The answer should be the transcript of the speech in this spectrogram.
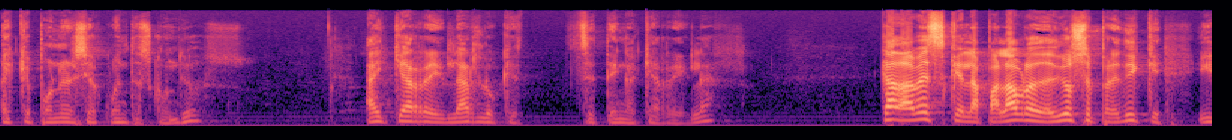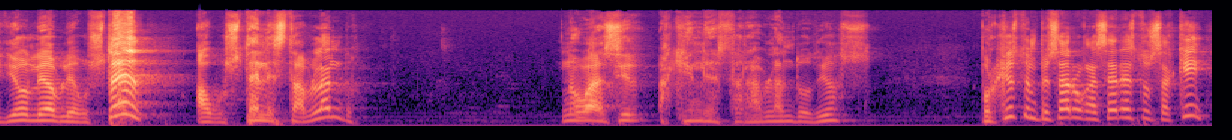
hay que ponerse a cuentas con Dios. Hay que arreglar lo que se tenga que arreglar. Cada vez que la palabra de Dios se predique y Dios le hable a usted, a usted le está hablando. No va a decir, ¿a quién le estará hablando Dios? Porque esto empezaron a hacer estos aquí,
